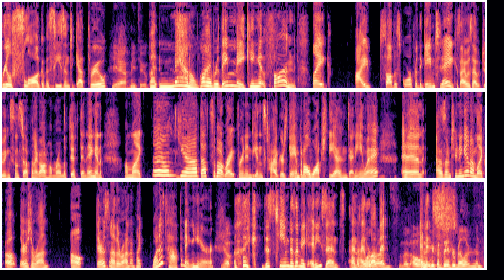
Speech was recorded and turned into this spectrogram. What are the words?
real slog of a season to get through. Yeah, me too. But man alive, are they making it fun? Like I saw the score for the game today because I was out doing some stuff and I got home around the fifth inning and I'm like, yeah, that's about right for an Indians Tigers game, but I'll mm-hmm. watch the end anyway. And as I'm tuning in, I'm like, oh, there's a run. Oh, there's another run. I'm like, what is happening here? Yep. Like this team doesn't make any sense, and I love runs, it. And then oh, And here comes Andrew Miller and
